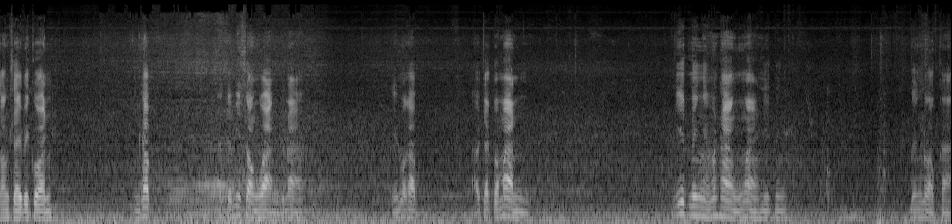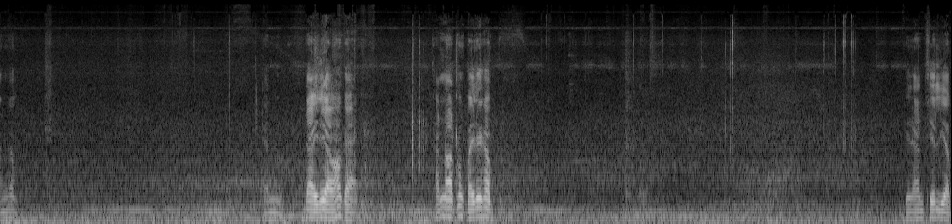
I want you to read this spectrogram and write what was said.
ลองใส่ไปก่อนนะครับจะมีช่องว่างอยู่นะเห็นไหมครับ เอาจากประมาณนิดนึงให้มันห่างออกมานิดนึงเบื้องรอบขางครับ กันได้แล้วเขากะขันน็อตลงไปเลยครับเป็นอันเสร็จเรียบ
